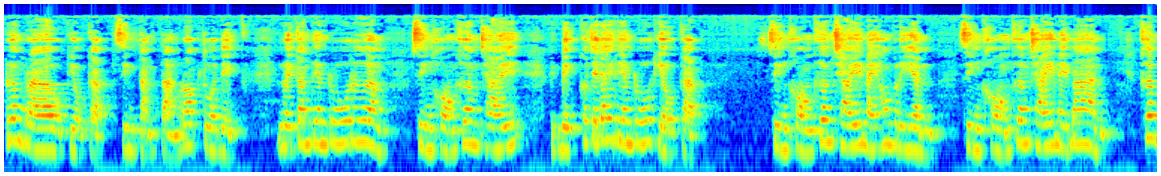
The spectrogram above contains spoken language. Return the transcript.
เรื่องราวเกี่ยวกับสิ่งต่างๆ รอบตัวเด็ก หน่วยการเรียนรู้เรื่อง สิ่งของเครื่องใช้ เด็กๆก็จะได้เรียนรู้เกี่ยวกับ สิ่งของเครื่องใช้ในห้องเรียน สิ่งของเครื่องใช้ในบ้าน เครื่อง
